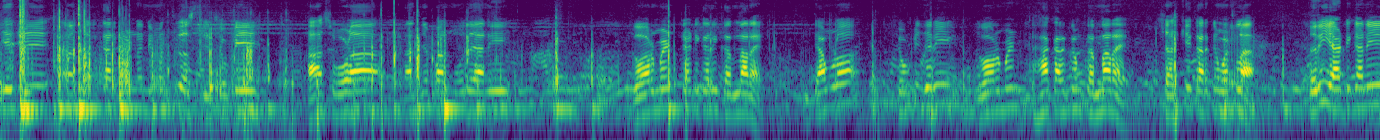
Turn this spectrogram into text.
जे जे सरकारकडनं निमंत्रित असतील शेवटी हा सोहळा राज्यपाल मोदी आणि गव्हर्नमेंट त्या ठिकाणी करणार आहे. त्यामुळं शेवटी जरी गव्हर्नमेंट हा कार्यक्रम करणार आहे शासकीय कार्यक्रम म्हटला तरी या ठिकाणी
